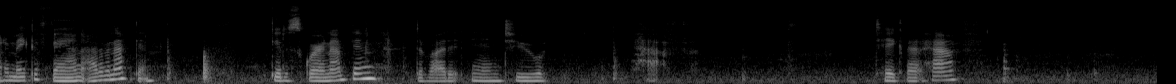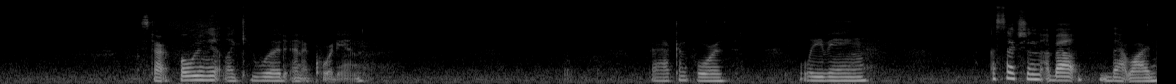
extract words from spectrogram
how to make a fan out of a napkin. Get a square napkin, divide it into half. Take that half, start folding it like you would an accordion. Back and forth, leaving a section about that wide,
